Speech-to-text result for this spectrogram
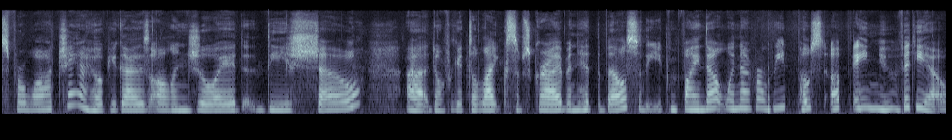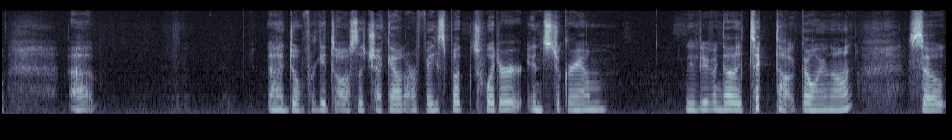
Thanks for watching. I hope you guys all enjoyed the show. Uh, don't forget to like, subscribe, and hit the bell so that you can find out whenever we post up a new video. Uh, uh, don't forget to also check out our Facebook, Twitter, Instagram. We've even got a TikTok going on. So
